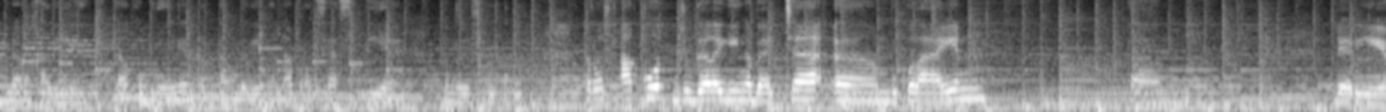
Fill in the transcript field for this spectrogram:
undang kali ya kita obrolin tentang bagaimana proses dia menulis buku. Terus aku juga lagi ngebaca um, buku lain um, dari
